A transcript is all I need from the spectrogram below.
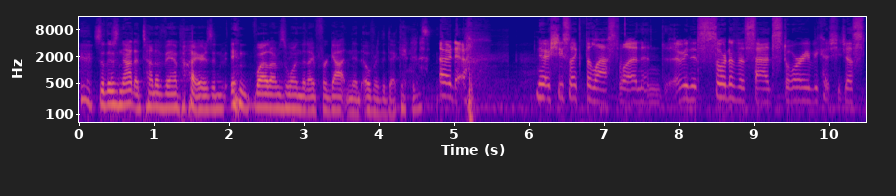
so, so there's not a ton of vampires in, in Wild Arms One that I've forgotten it over the decades. Oh no. No, she's like the last one, and I mean, it's sort of a sad story because she just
